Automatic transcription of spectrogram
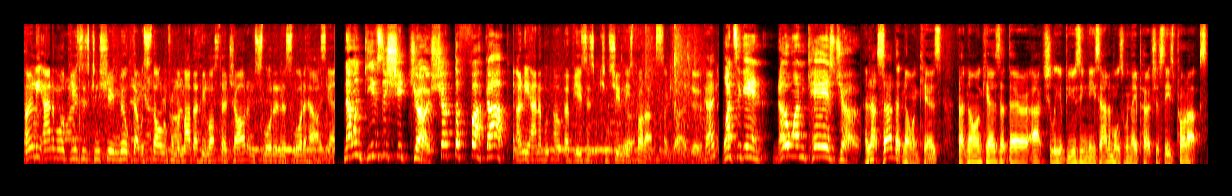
Only animal abusers consume milk that was stolen from a mother who lost her child and was slaughtered in a slaughterhouse. No one gives a shit, Joe. Shut the fuck up. Only animal abusers consume these products. Okay, I do. Okay? Once again, no one cares, Joe. And that's sad that no one cares. That no one cares that they're actually abusing these animals when they purchase these products.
